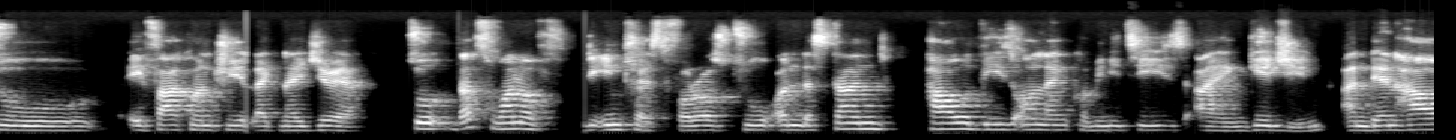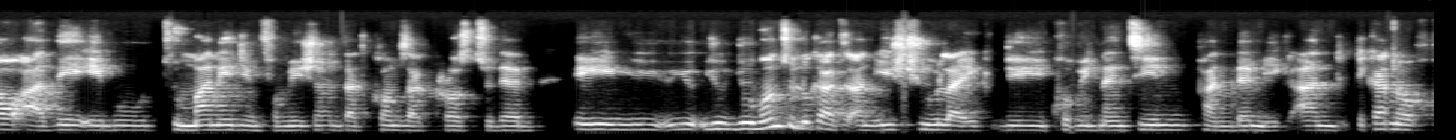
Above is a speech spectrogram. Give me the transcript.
to a far country like Nigeria. So that's one of the interests for us to understand how these online communities are engaging and then how are they able to manage information that comes across to them. Eh, you, you, you want to look at an issue like the covid-19 pandemic and the kind of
